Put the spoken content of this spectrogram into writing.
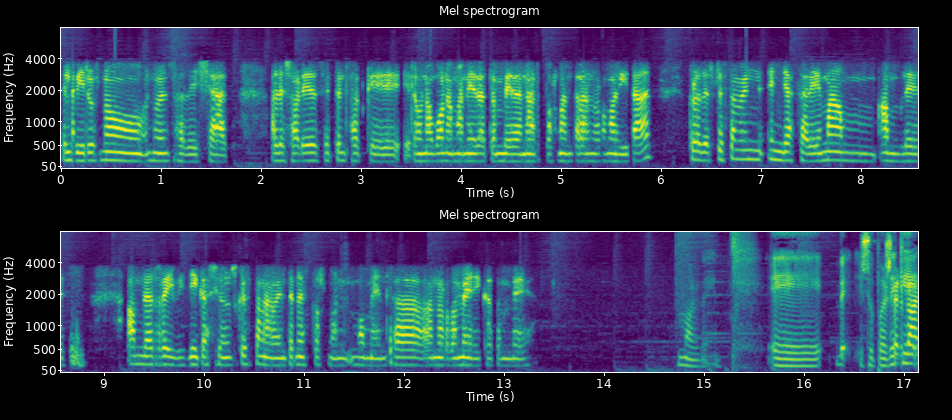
el virus no, no ens ha deixat. Aleshores he pensat que era una bona manera també d'anar tornant a la normalitat, però després també enllaçarem amb, amb, les, amb les reivindicacions que estan havent en aquests moments a, a Nord-Amèrica també. Molt bé. Eh, bé suposa que,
